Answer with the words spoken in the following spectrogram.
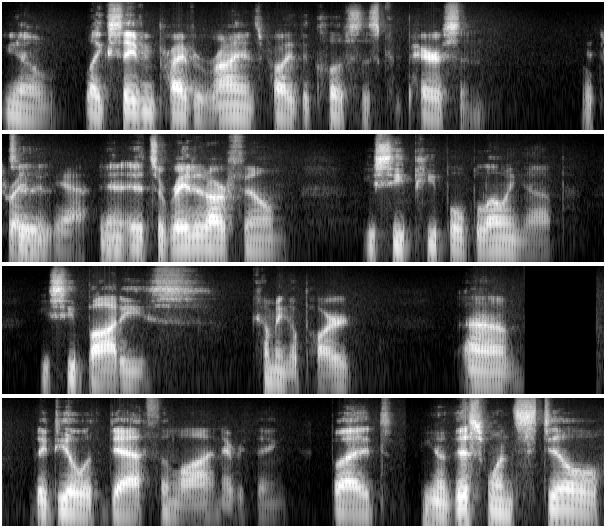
you know, like Saving Private Ryan is probably the closest comparison It's to- rated, yeah. It's a rated R film. You see people blowing up. You see bodies coming apart. Um, they deal with death and law and everything. But you know, this one still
